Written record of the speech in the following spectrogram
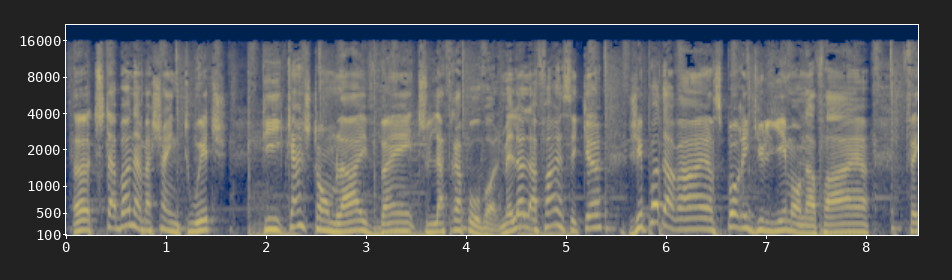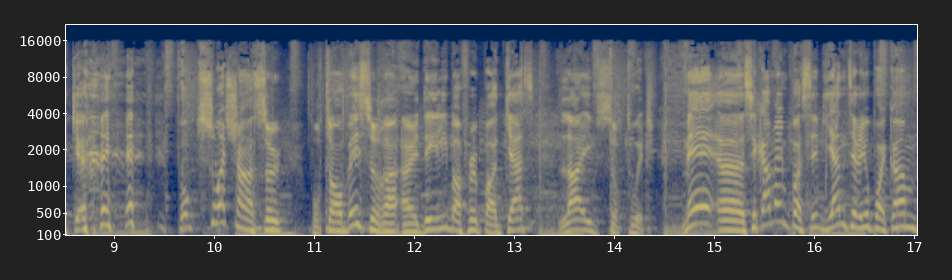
euh, tu t'abonnes à ma chaîne Twitch, puis quand je tombe live, ben tu l'attrapes au vol. Mais là, l'affaire, c'est que j'ai pas d'horaire, c'est pas régulier mon affaire. Fait que faut que tu sois chanceux pour tomber sur un, Daily Buffer podcast live sur Twitch. Mais euh, c'est quand même possible. YannTerrio.com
